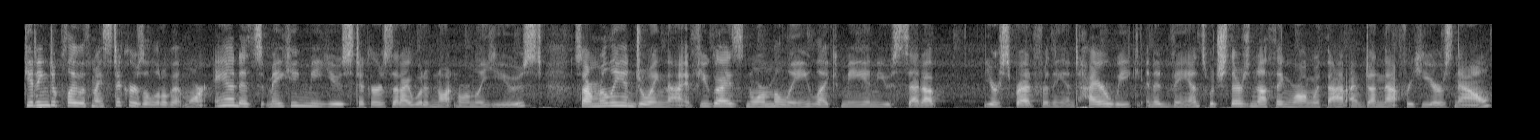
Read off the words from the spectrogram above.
getting to play with my stickers a little bit more and it's making me use stickers that I would have not normally used. So I'm really enjoying that. If you guys normally, like me, and you set up your spread for the entire week in advance, which there's nothing wrong with that. I've done that for years now.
